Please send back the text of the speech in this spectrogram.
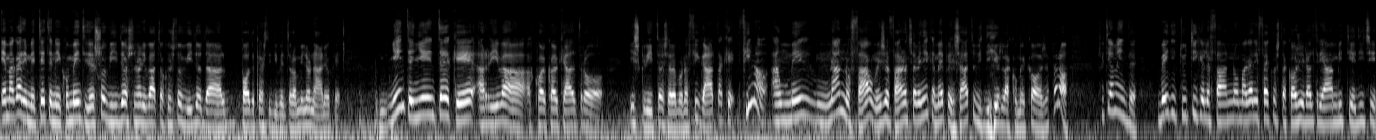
e magari mettete nei commenti del suo video sono arrivato a questo video dal podcast di Diventerò Milionario che niente niente che arriva a qualche altro iscritto sarebbe una figata che fino a un, me- un anno fa, un mese fa non ci aveva neanche mai pensato di dirla come cosa, però effettivamente vedi tutti che le fanno, magari fai questa cosa in altri ambiti e dici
